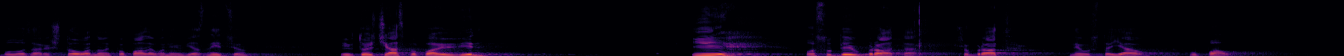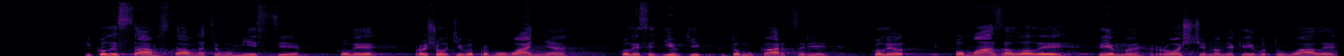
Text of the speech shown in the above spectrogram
було заарештовано, попали вони в в'язницю. І в той час попав і він і осудив брата, що брат не устояв, упав. І коли сам став на цьому місці, коли пройшов ті випробування, коли сидів в тій- тому карцері, коли помазували тим розчином, який готували,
